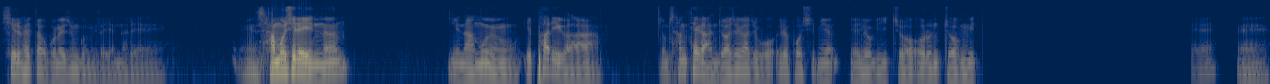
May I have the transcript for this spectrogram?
실험했다고 보내준 겁니다. 옛날에. 예, 사무실에 있는 이 나무 이파리가 좀 상태가 안 좋아져 가지고 이렇게 보시면 예, 여기 있죠. 오른쪽 밑에 예,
